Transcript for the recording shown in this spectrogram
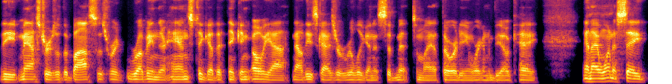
the masters or the bosses were rubbing their hands together, thinking, oh, yeah, now these guys are really going to submit to my authority and we're going to be okay. And I want to say,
